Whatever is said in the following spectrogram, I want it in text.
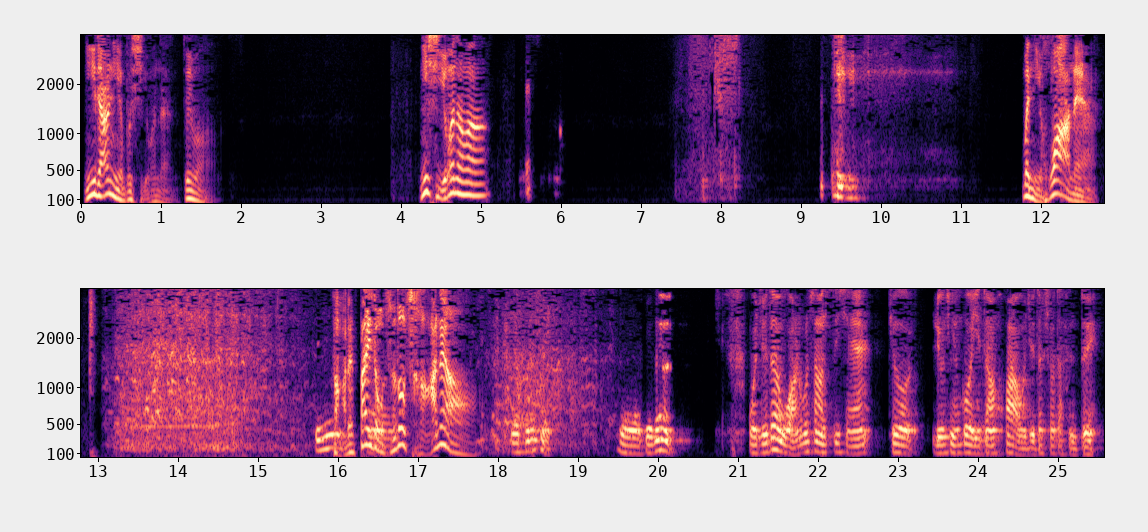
你一点你也不喜欢他，对吗？你喜欢他吗？问你话呢？咋的？掰手指头查呢？也不是，我觉得，我觉得网络上之前就流行过一段话，我觉得说的很对。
